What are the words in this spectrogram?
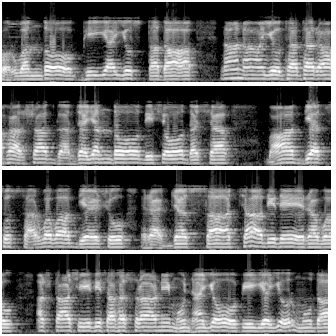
कुर्वन्तोऽभिययुस्तदा नानायुधधरहर्षद्गर्जयन्तो दिशो दश वाद्यत्सु सर्ववाद्येषु रजःसाच्छादिदेरवौ अष्टाशीतिसहस्राणि मुनयोऽपि ययुर्मुदा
